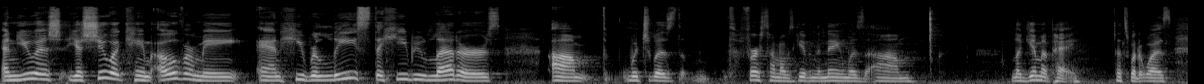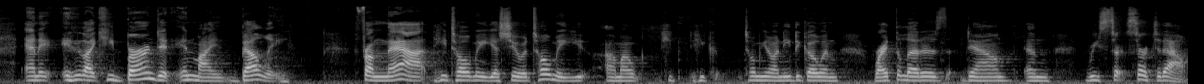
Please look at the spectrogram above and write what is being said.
and Yeshua came over me, and he released the Hebrew letters um, which was the first time I was given the name was um, Lagimape. That's what it was, and it, it like he burned it in my belly. From that, he told me Yeshua told me you, um, I, he he told me you know I need to go and write the letters down and research search it out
